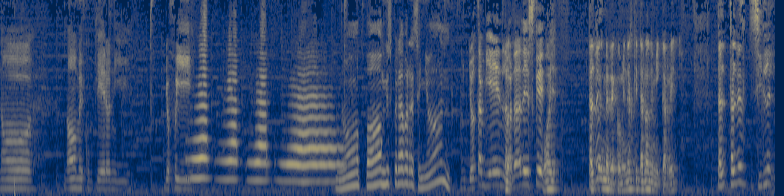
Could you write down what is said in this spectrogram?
No, no me cumplieron y yo fui, no, Pong, yo esperaba reseñón. yo también. La No. verdad es que Oye, tal vez, me recomiendas quitarlo de mi carrito. Tal, tal vez sí le-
